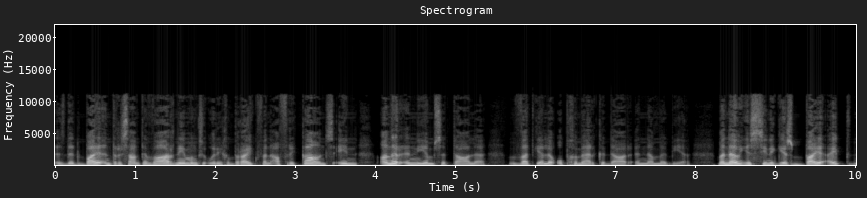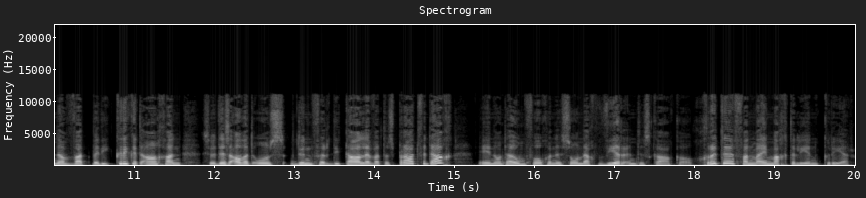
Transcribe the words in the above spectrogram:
is dit baie interessante waarnemings oor die gebruik van Afrikaans en ander inheemse tale wat jy opgemerk het daar in Namibië. Maar nou eers sien ek eers baie uit na wat by die cricket aangaan. So dis al wat ons doen vir die tale wat ons praat vandag en onthou om volgende Sondag weer in te skakel. Groete van my Magtleen Kreer.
